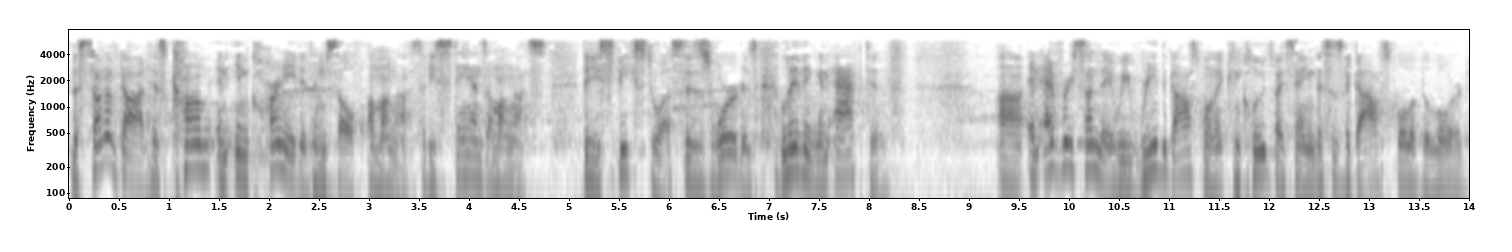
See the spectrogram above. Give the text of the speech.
the Son of God, has come and incarnated himself among us, that he stands among us, that he speaks to us, that his Word is living and active. Uh, and every Sunday we read the gospel and it concludes by saying, This is the gospel of the Lord.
